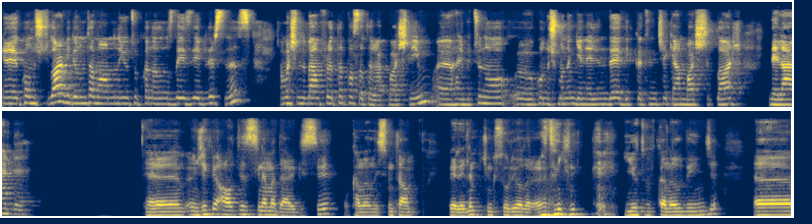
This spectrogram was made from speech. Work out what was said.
e, konuştular. Videonun tamamını YouTube kanalımızda izleyebilirsiniz. Ama şimdi ben Fırat'a pas atarak başlayayım. E, hani bütün o e, konuşmanın genelinde dikkatini çeken başlıklar nelerdi? Ee, öncelikle Altyazı Sinema Dergisi, o kanalın ismi tam verelim çünkü soruyorlar arada YouTube kanalı deyince. Ee,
